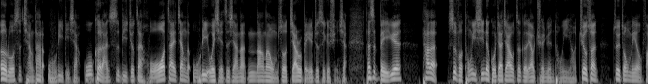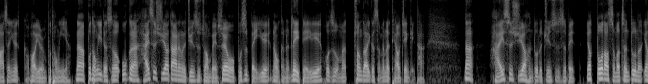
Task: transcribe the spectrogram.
俄罗斯强大的武力底下，乌克兰势必就在活在这样的武力威胁之下。那那那我们说加入北约就是一个选项。但是北约他的是否同意新的国家加入，这个要全员同意哈，就算。最终没有发生，因为搞不好有人不同意啊。那不同意的时候，乌克兰还是需要大量的军事装备。虽然我不是北约，那我可能类北约，或者是我们创造一个什么样的条件给他，那还是需要很多的军事设备。要多到什么程度呢？要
